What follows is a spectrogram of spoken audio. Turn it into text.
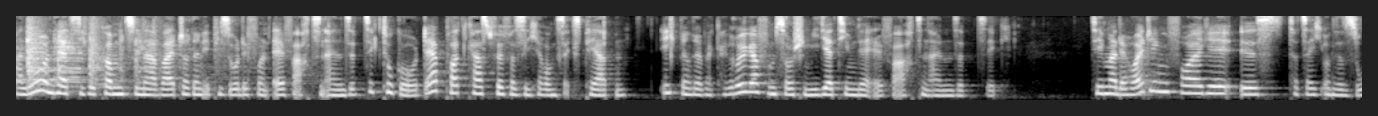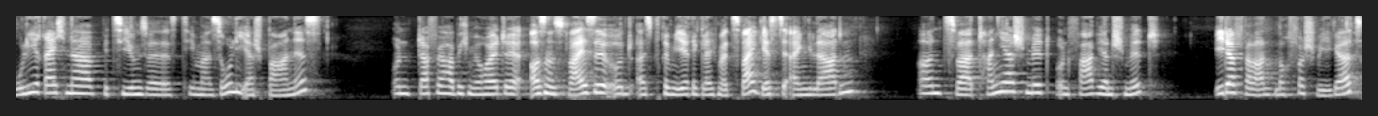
Hallo und herzlich willkommen zu einer weiteren Episode von 111871 To Go, der Podcast für Versicherungsexperten. Ich bin Rebecca Gröger vom Social Media Team der LV 1871. Thema der heutigen Folge ist tatsächlich unser Soli-Rechner bzw. das Thema Soli-Ersparnis. Und dafür habe ich mir heute ausnahmsweise und als Premiere gleich mal zwei Gäste eingeladen. Und zwar Tanja Schmidt und Fabian Schmidt, weder verwandt noch verschwägert.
